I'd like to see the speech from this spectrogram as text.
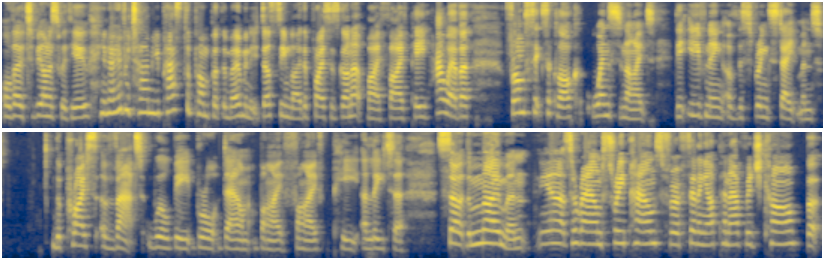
Although, to be honest with you, you know, every time you pass the pump at the moment, it does seem like the price has gone up by 5p. However, from six o'clock Wednesday night, the evening of the spring statement, the price of VAT will be brought down by 5p a litre. So at the moment, yeah, it's around £3 for filling up an average car. But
